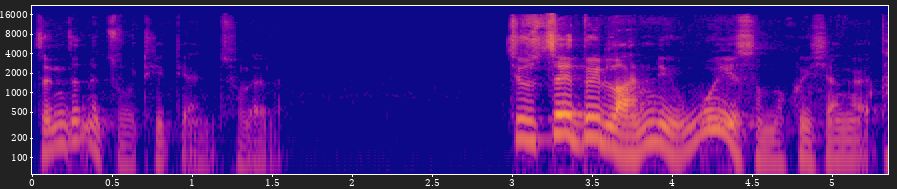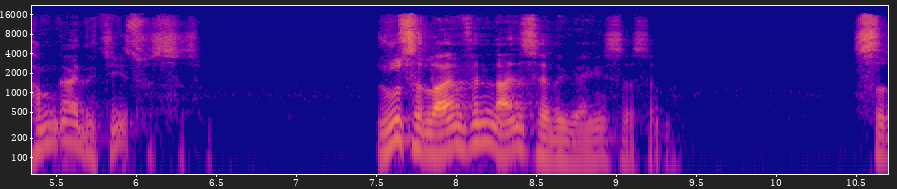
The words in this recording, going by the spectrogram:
真正的主题点出来了。就是这对男女为什么会相爱？他们爱的基础是什么？如此难分难舍的原因是什么？是，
